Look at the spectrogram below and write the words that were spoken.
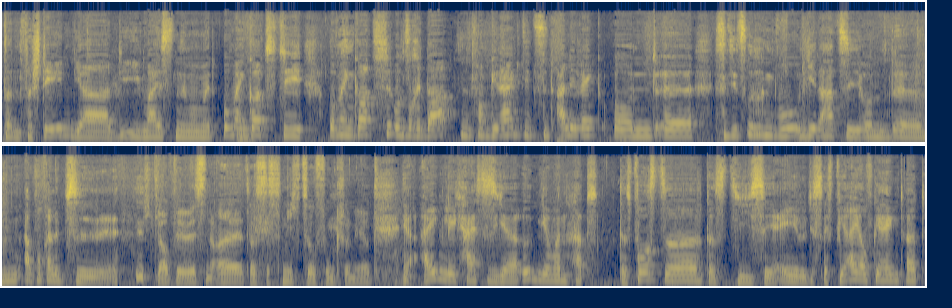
dann verstehen ja die meisten im Moment, oh mein Gott, die, oh mein Gott, unsere Daten vom Geheimdienst sind alle weg und äh, sind jetzt irgendwo und jeder hat sie und ähm, Apokalypse. Ich glaube, wir wissen alle, dass es nicht so funktioniert. Ja, eigentlich heißt es ja, irgendjemand hat das Poster, das die CIA oder das FBI aufgehängt hat,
